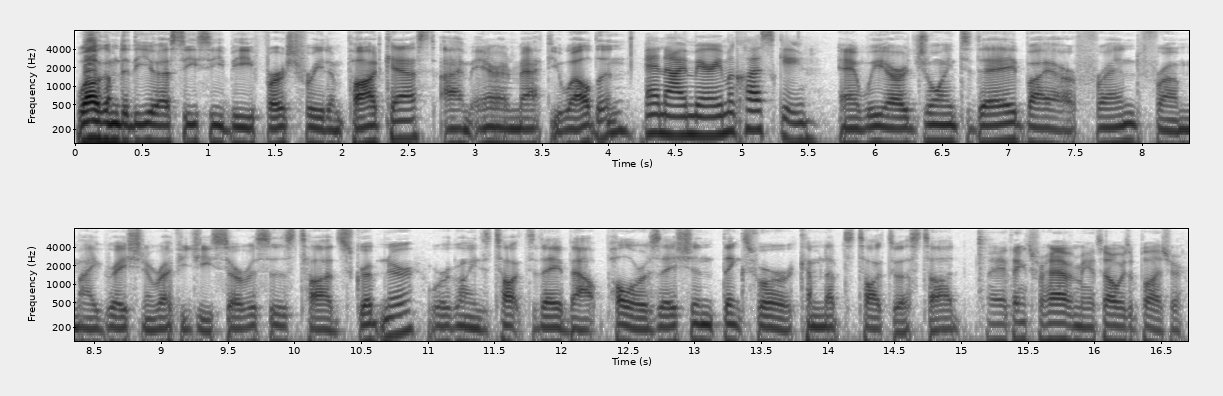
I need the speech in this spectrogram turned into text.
Welcome to the USCCB First Freedom Podcast. I'm Aaron Matthew Weldon, And I'm Mary McCluskey. and we are joined today by our friend from Migration and Refugee Services, Todd Scribner. We're going to talk today about polarization. Thanks for coming up to talk to us, Todd. Hey, thanks for having me. It's always a pleasure.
